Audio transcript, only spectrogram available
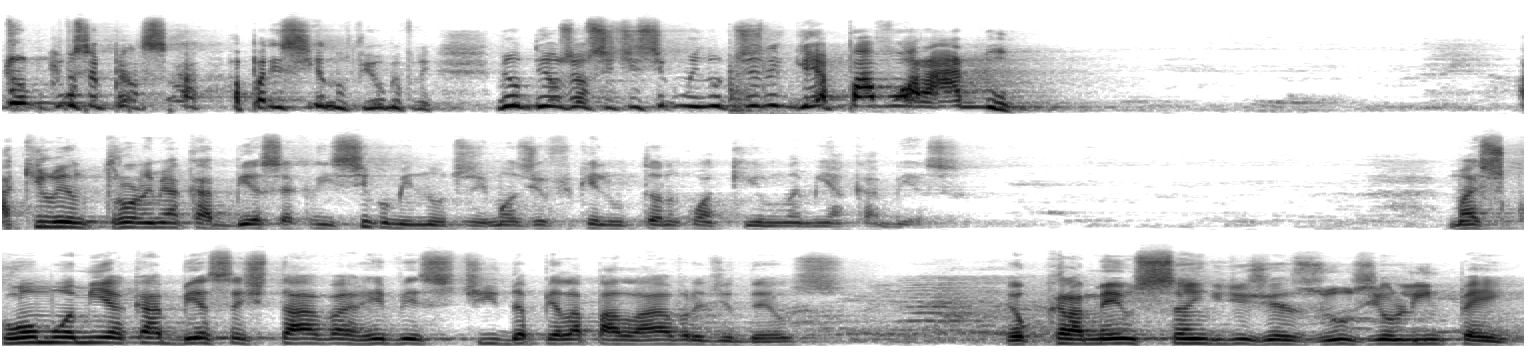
tudo que você pensar aparecia no filme. Eu falei, meu Deus, eu assisti cinco minutos, desliguei, apavorado. Aquilo entrou na minha cabeça, aqueles cinco minutos, irmãos, e eu fiquei lutando com aquilo na minha cabeça. Mas como a minha cabeça estava revestida pela palavra de Deus, eu clamei o sangue de Jesus e eu limpei.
